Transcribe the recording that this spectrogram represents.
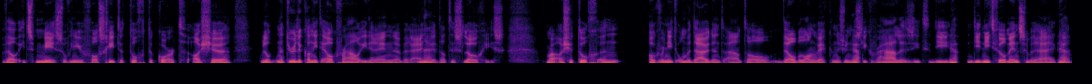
wel iets mis. Of in ieder geval schiet het toch tekort. Als je. Ik bedoel, natuurlijk kan niet elk verhaal iedereen uh, bereiken. Nee. Dat is logisch. Maar als je toch een ook weer niet onbeduidend aantal wel belangwekkende journalistieke ja. verhalen ziet die, ja. die niet veel mensen bereiken. Ja.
